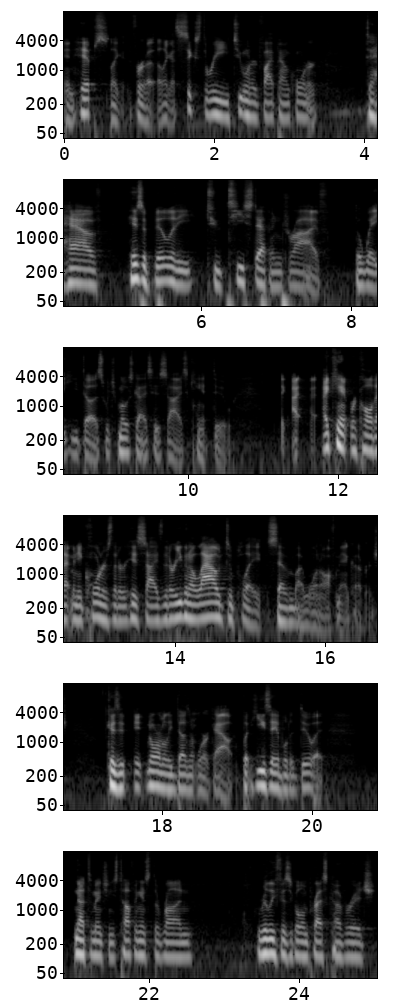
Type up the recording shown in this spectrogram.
and hips, like for a, like a 6'3", 205 pound corner, to have his ability to t step and drive the way he does, which most guys his size can't do. Like I, I can't recall that many corners that are his size that are even allowed to play seven by one off man coverage because it, it normally doesn't work out, but he's able to do it. Not to mention he's tough against the run, really physical in press coverage.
